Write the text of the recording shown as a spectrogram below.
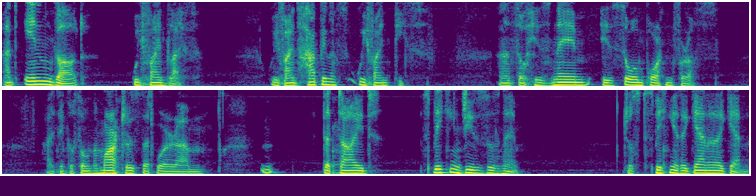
And in God, we find life. We find happiness. We find peace. And so his name is so important for us. I think of some of the martyrs that were um, that died speaking Jesus' name, just speaking it again and again.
